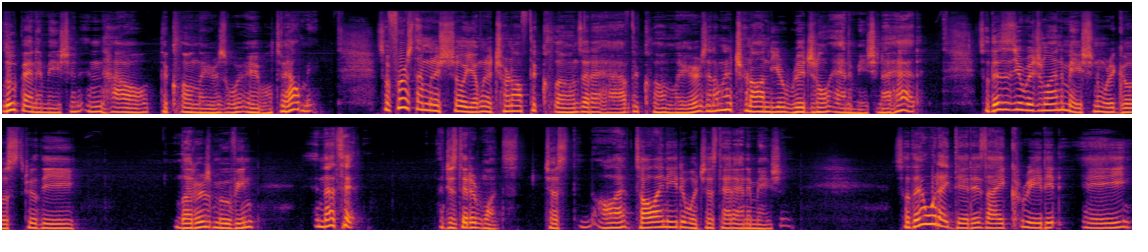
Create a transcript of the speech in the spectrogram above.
loop animation and how the clone layers were able to help me. So first I'm going to show you, I'm going to turn off the clones that I have, the clone layers, and I'm going to turn on the original animation I had. So this is the original animation where it goes through the letters moving, and that's it. I just did it once. Just all that's all I needed was just that animation. So then what I did is I created a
